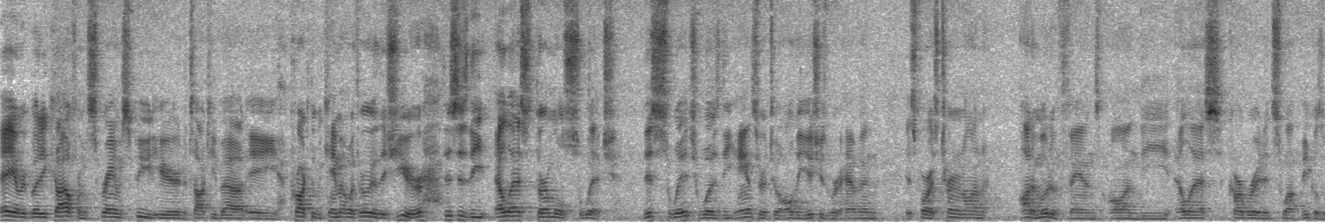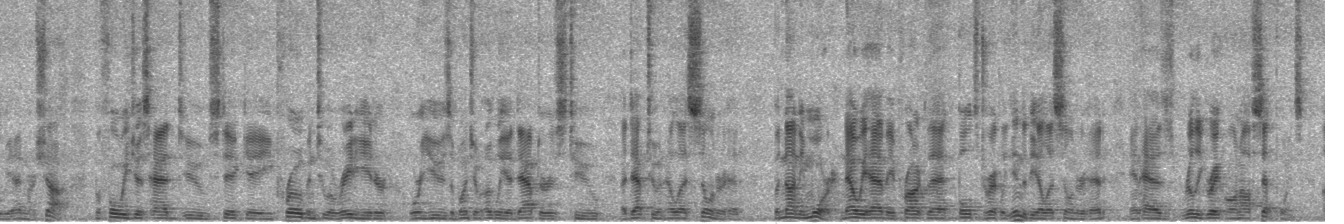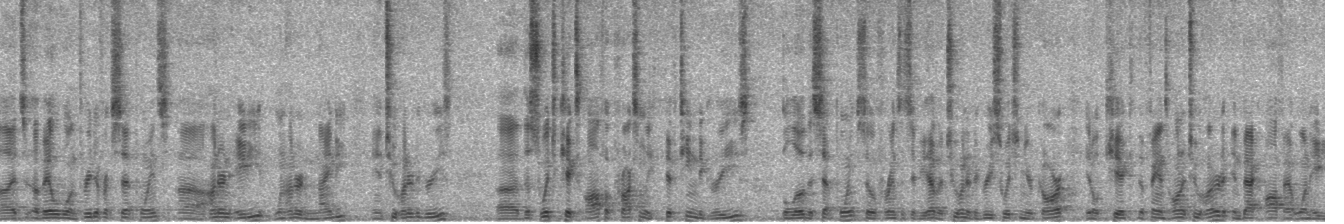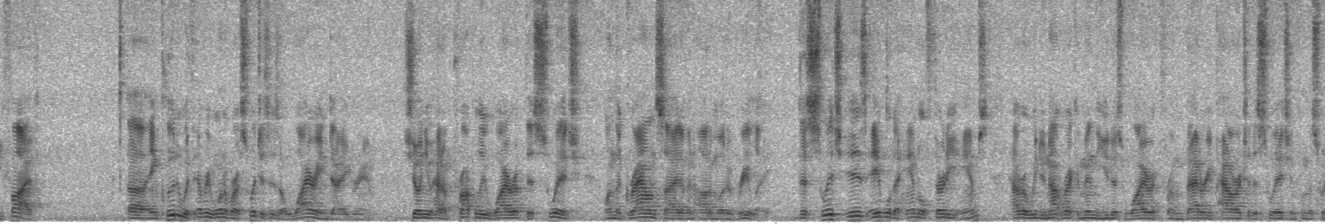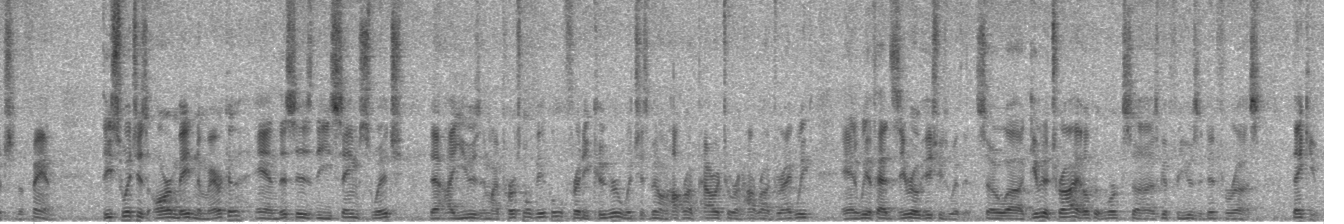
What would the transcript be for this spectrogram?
Hey everybody, Kyle from Scram Speed here to talk to you about a product that we came out with earlier this year. This is the LS Thermal Switch. This switch was the answer to all the issues we are having as far as turning on automotive fans on the LS carbureted swap vehicles that we had in our shop. Before we just had to stick a probe into a radiator or use a bunch of ugly adapters to adapt to an LS cylinder head but not anymore. Now we have a product that bolts directly into the LS cylinder head and has really great on-off set points. Uh, it's available in three different set points, uh, 180, 190, and 200 degrees. Uh, the switch kicks off approximately 15 degrees below the set point. So for instance, if you have a 200 degree switch in your car, it'll kick the fans on at 200 and back off at 185. Uh, included with every one of our switches is a wiring diagram showing you how to properly wire up this switch on the ground side of an automotive relay. The switch is able to handle 30 amps, however we do not recommend that you just wire it from battery power to the switch and from the switch to the fan. These switches are made in America and this is the same switch that I use in my personal vehicle, Freddy Cougar, which has been on Hot Rod Power Tour and Hot Rod Drag Week, and we have had zero issues with it. So uh, give it a try. I hope it works uh, as good for you as it did for us. Thank you.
